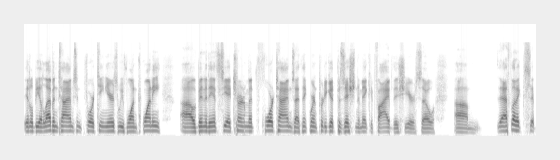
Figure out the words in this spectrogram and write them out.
it'll be 11 times in 14 years. We've won 20. Uh, we've been to the NCAA tournament four times. I think we're in pretty good position to make it five this year. So um, the athletics at,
